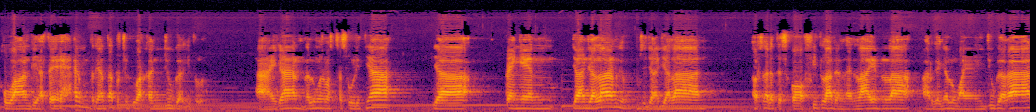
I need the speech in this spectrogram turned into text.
keuangan di ATM ternyata harus dikeluarkan juga gitu loh. Nah, ya kan. Lalu masa-masa sulitnya ya pengen jalan-jalan nggak bisa jalan-jalan harus ada tes covid lah dan lain-lain lah. Harganya lumayan juga kan.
